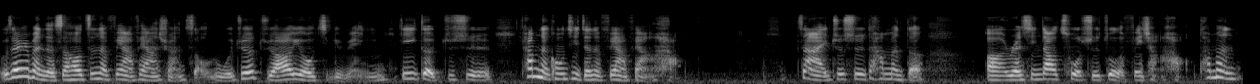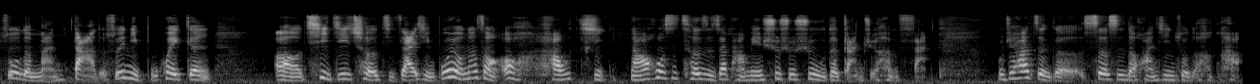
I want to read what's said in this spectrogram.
我在日本的时候真的非常非常喜欢走路。我觉得主要有几个原因。第一个就是他们的空气真的非常非常好。再就是他们的呃人行道措施做的非常好。他们做的蛮大的，所以你不会跟。呃，汽机车挤在一起，不会有那种哦好挤，然后或是车子在旁边咻咻咻的感觉很烦。我觉得它整个设施的环境做得很好。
